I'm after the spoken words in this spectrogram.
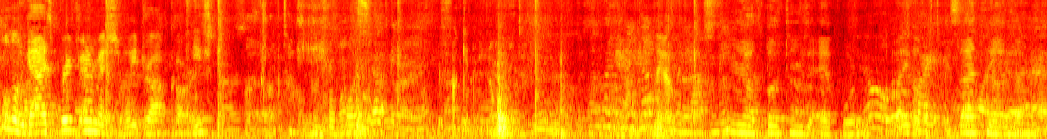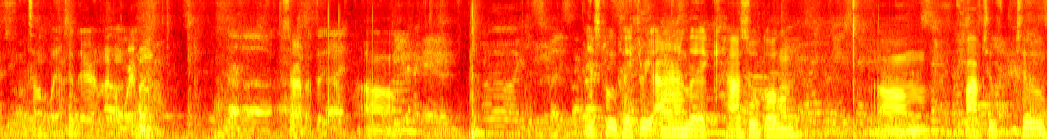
Hold on, guys. Brief intermission. We drop cards. You're fucking annoying. I think I lost. You're not supposed to use the F word. That's not nice. It's all the way under there. I'm not gonna worry about it. Sorry about that. Um, next, we play three Iron Leg Azul Golem. Um, five two two.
